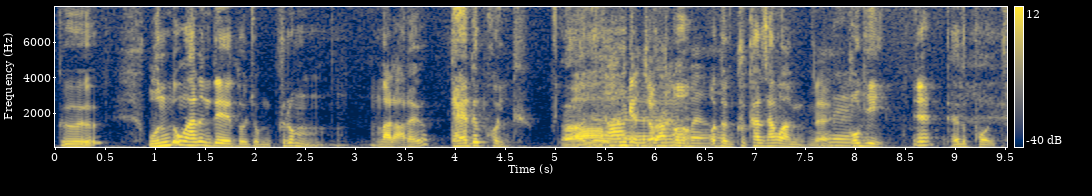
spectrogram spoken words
그 운동하는 데에도 좀 그런 말 알아요? dead point. 아, 예. 아, 한계점. 들어가는 어. 어떤 극한 상황 네. 네. 거기 예? dead point.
